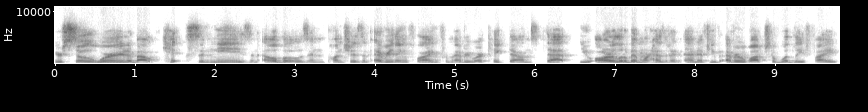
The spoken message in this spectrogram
you're so worried about kicks and knees and elbows and punches and everything flying from everywhere, takedowns, that you are a little bit more hesitant. And if you've ever watched a Woodley fight,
